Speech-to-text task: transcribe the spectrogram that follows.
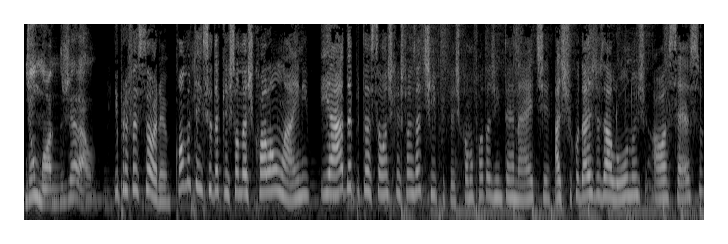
de um modo geral. E professora, como tem sido a questão da escola online e a adaptação às questões atípicas, como falta de internet, as dificuldades dos alunos ao acesso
